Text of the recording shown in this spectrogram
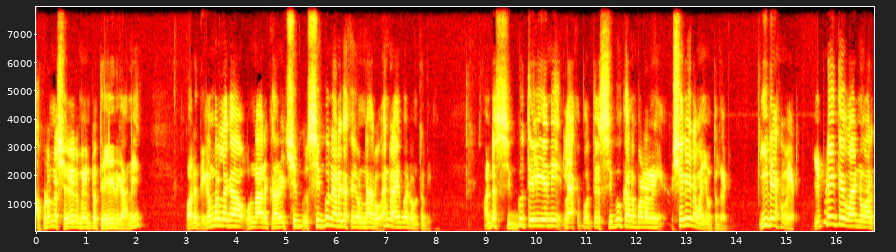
అప్పుడున్న శరీరం ఏంటో తెలియదు కానీ వారు దిగంబరులుగా ఉన్నారు కానీ సిగ్గు సిగ్గు నెరగక ఉన్నారు అని రాయబడి ఉంటుంది. అంటే సిగ్గు తెలియని లేకపోతే సిగ్గు కనపడని శరీరం అయి ఉంటుంది అది. ఈ దేహం వేరు. ఎప్పుడైతే వారిని వారు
